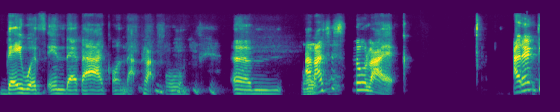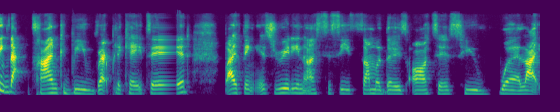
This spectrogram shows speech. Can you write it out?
they was in their bag on that platform um and i just feel like i don't think that time could be replicated but i think it's really nice to see some of those artists who were like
